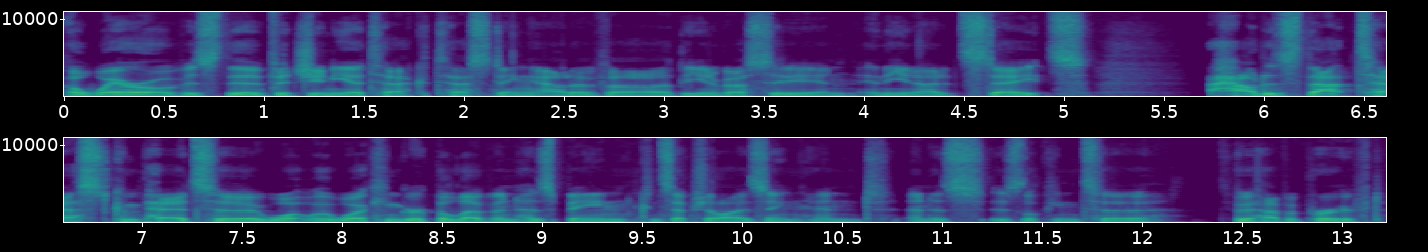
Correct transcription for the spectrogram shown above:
aware of is the Virginia Tech testing out of uh, the university in in the United States. How does that test compare to what the Working Group Eleven has been conceptualizing and and is is looking to to have approved?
